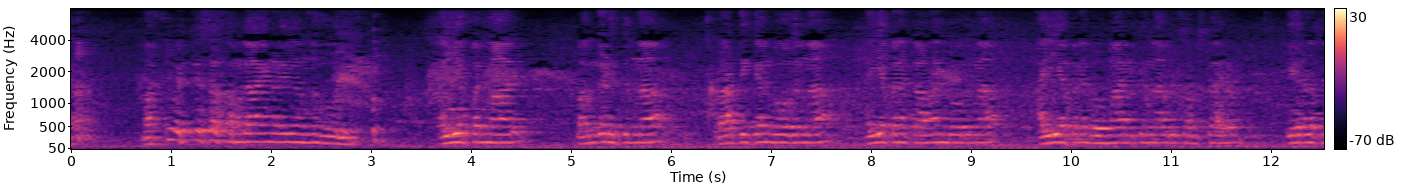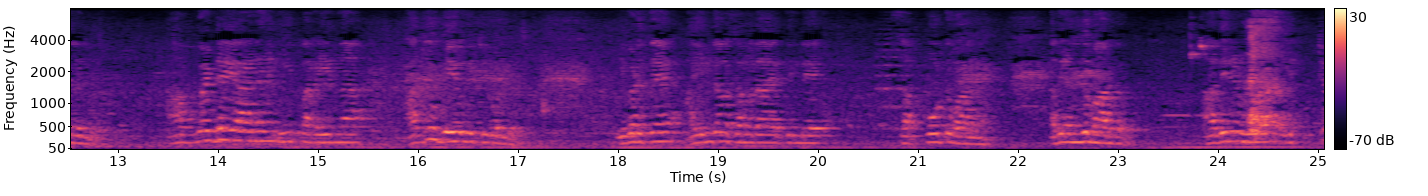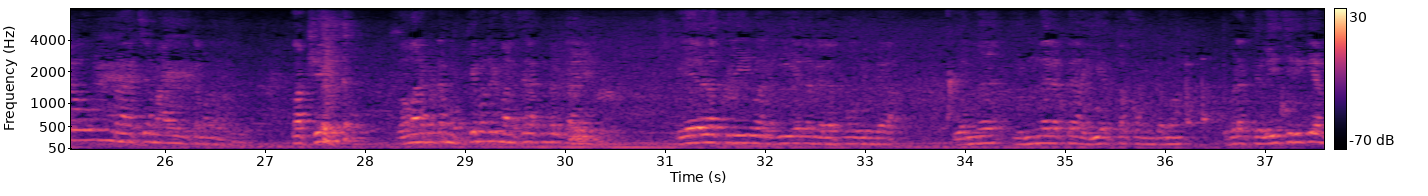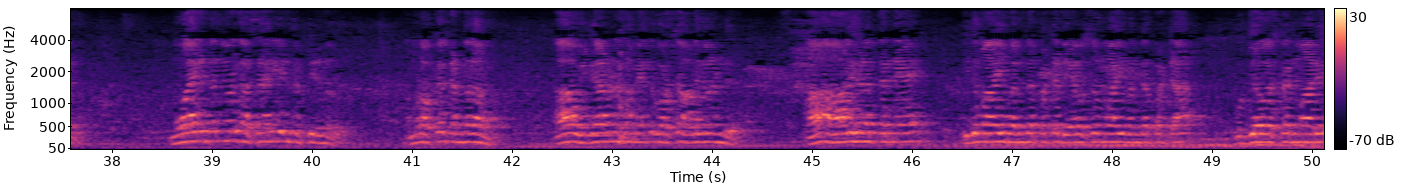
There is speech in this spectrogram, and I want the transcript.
മറ്റു വ്യത്യസ്ത സമുദായങ്ങളിൽ നിന്ന് പോലും അയ്യപ്പന്മാർ പങ്കെടുക്കുന്ന പ്രാർത്ഥിക്കാൻ പോകുന്ന അയ്യപ്പനെ കാണാൻ പോകുന്ന അയ്യപ്പനെ ബഹുമാനിക്കുന്ന ഒരു സംസ്കാരം കേരളത്തിലുണ്ട്. അവിടെയാണ് ഈ പറയുന്ന അത് ഉപയോഗിച്ചുകൊണ്ട് ഇവിടുത്തെ ഹൈന്ദവ സമുദായത്തിന്റെ സപ്പോർട്ട് വാങ്ങണം അതിനെന്ത് മാർഗം? അതിനുള്ള ഏറ്റവും മ്ലാച്ഛമായ നീക്കമാണ്. പക്ഷേ ബഹുമാനപ്പെട്ട മുഖ്യമന്ത്രി മനസ്സിലാക്കേണ്ട ഒരു കാര്യമുണ്ട് കേരളത്തിൽ ഈ വർഗീയത വിലപ്പോവില്ല എന്ന് ഇന്നലത്തെ അയ്യപ്പ സംഗമം ഇവിടെ തെളിയിച്ചിരിക്കുകയാണ്. മൂവായിരത്തി അഞ്ഞൂറ് കസാരിയിൽ ഇട്ടിരുന്നത് നമ്മളൊക്കെ കണ്ടതാണ്. ആ ഉദ്ഘാടന സമയത്ത് കുറച്ച് ആളുകളുണ്ട്. ആ ആളുകളെ തന്നെ ഇതുമായി ബന്ധപ്പെട്ട ദേവസ്വവുമായി ബന്ധപ്പെട്ട ഉദ്യോഗസ്ഥന്മാര്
